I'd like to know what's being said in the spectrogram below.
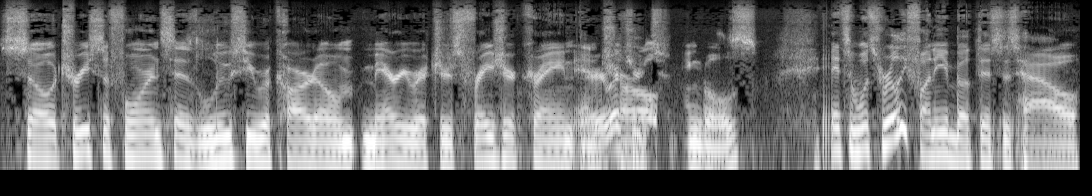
So Teresa Foreign says Lucy Ricardo, Mary Richards, Frasier Crane, and Mary Charles Richards. Ingalls. It's what's really funny about this is how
